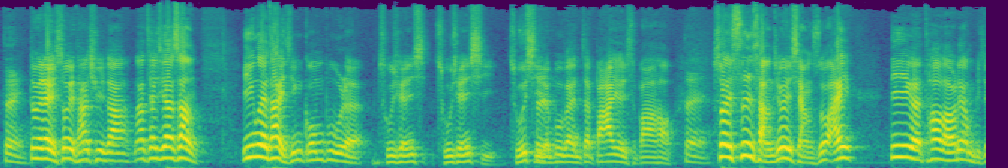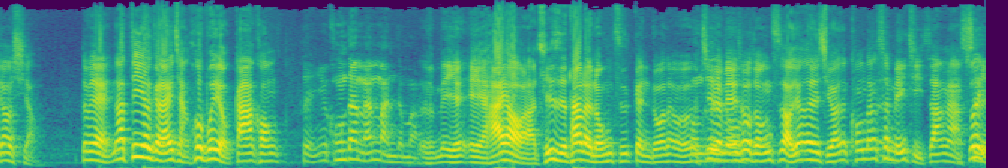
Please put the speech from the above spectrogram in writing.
对，对不对？所以它去拉，那再加上。因为它已经公布了除权息、除权息、除息的部分在八月十八号，对，所以市场就会想说，哎，第一个套牢量比较小，对不对？那第二个来讲，会不会有嘎空？对，因为空单满满的嘛。呃，也也还好啦，其实它的融资更多的，我记得没错，融资好像二十几万，空单剩没几张啊。所以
